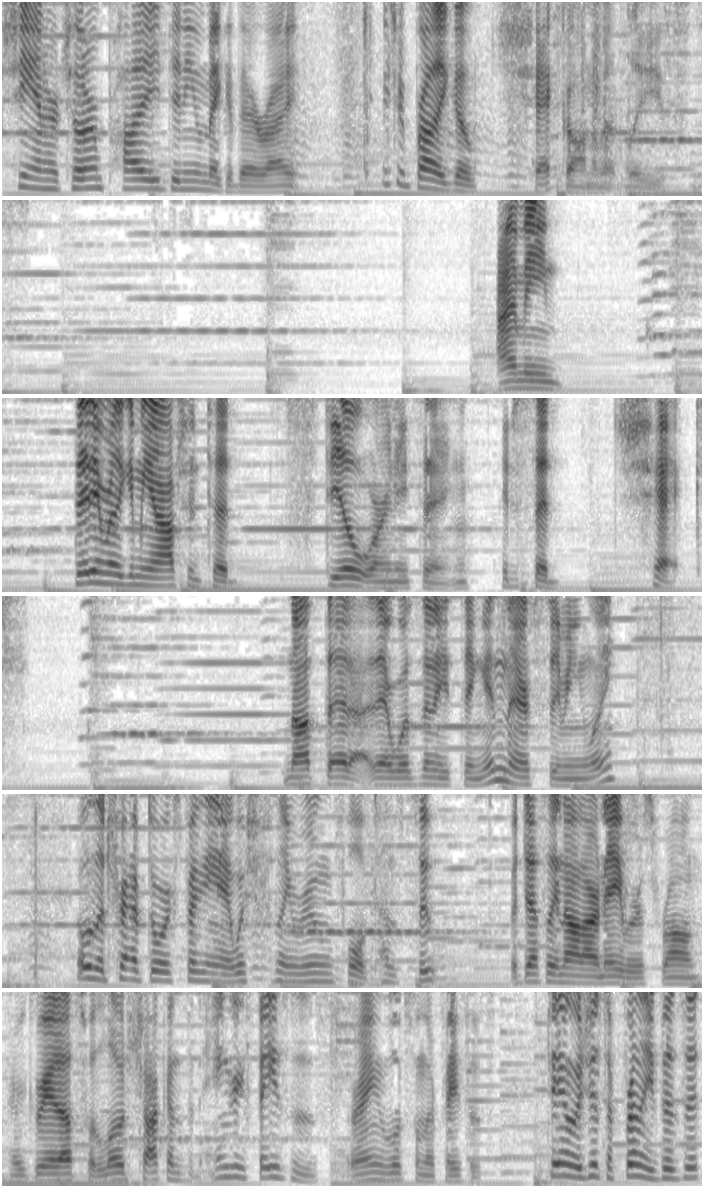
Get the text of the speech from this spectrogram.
She and her children probably didn't even make it there, right? We should probably go check on them at least. I mean, they didn't really give me an option to steal or anything. They just said check. Not that there was anything in there, seemingly. Oh, the trapdoor expecting a wish-fulfilling room full of tons of soup. But definitely not our neighbors. Wrong. They greet us with load shotguns and angry faces, or angry looks on their faces. Today was just a friendly visit,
